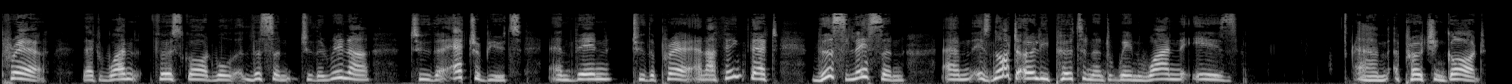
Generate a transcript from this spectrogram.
prayer that one first God will listen to the rina, to the attributes, and then to the prayer. And I think that this lesson um, is not only pertinent when one is um, approaching God,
